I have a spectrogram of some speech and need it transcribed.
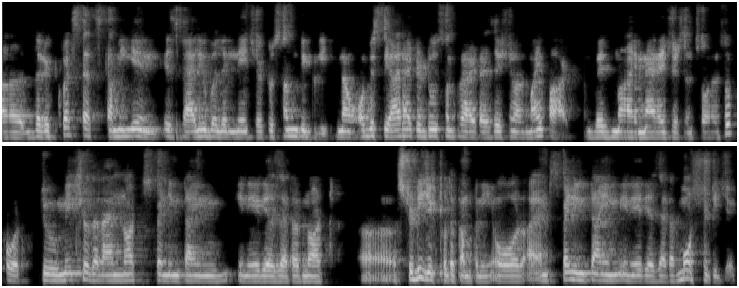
uh, the request that's coming in is valuable in nature to some degree. Now, obviously, I had to do some prioritization on my part with my managers and so on and so forth to make sure that I'm not spending time in areas that are not uh, strategic for the company, or I'm spending time in areas that are more strategic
